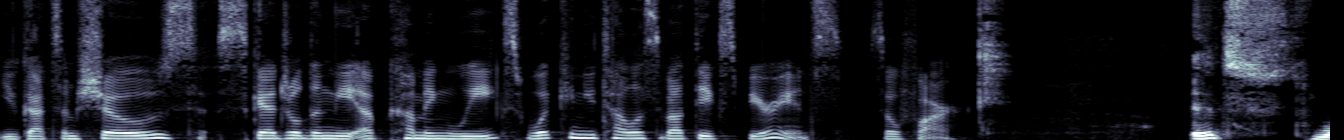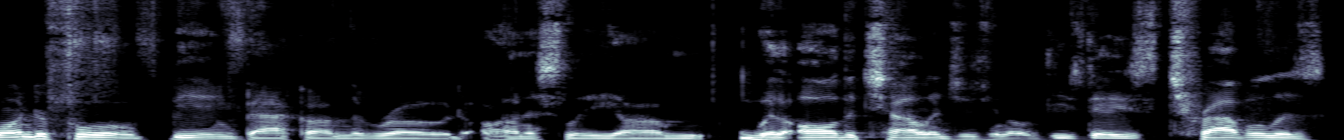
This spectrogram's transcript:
You've got some shows scheduled in the upcoming weeks. What can you tell us about the experience so far? It's wonderful being back on the road, honestly. Um, with all the challenges, you know, these days travel is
